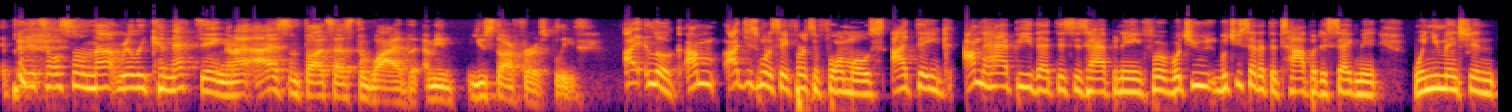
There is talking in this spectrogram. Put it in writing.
but it's also not really connecting. And I, I have some thoughts as to why. But I mean, you start first, please. I look, I'm I just want to say first and foremost, I think I'm happy that this is happening for what you what you said at the top of the segment when you mentioned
